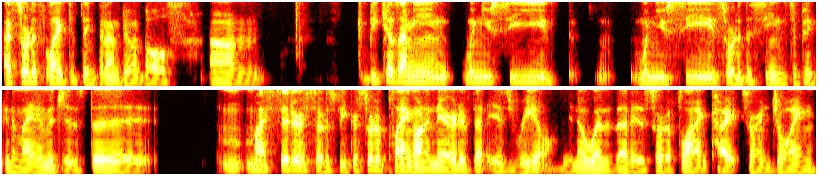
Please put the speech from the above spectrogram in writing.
i sort of like to think that i'm doing both. Um because i mean when you see when you see sort of the scenes depicted in my images the my sitters so to speak are sort of playing on a narrative that is real you know whether that is sort of flying kites or enjoying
